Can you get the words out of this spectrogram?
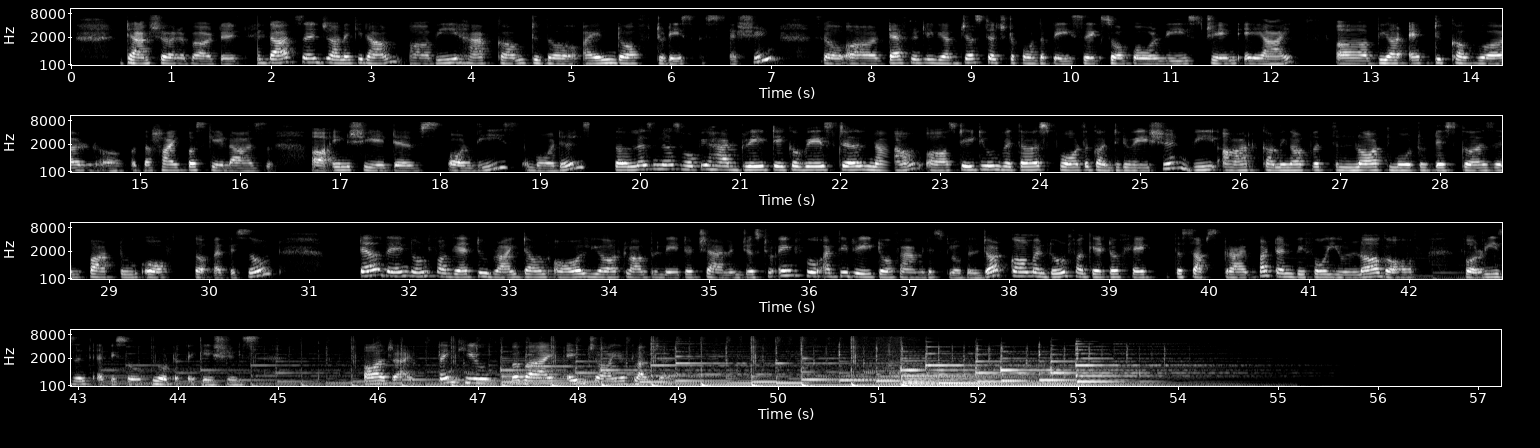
Damn sure about it. With that said, Janakiram, uh, we have come to the end of today's session. So uh, definitely we have just touched upon the basics of all these Gen AI. Uh, we are yet to cover uh, the hyperscalers uh, initiatives on these models. So, listeners, hope you had great takeaways till now. Uh, stay tuned with us for the continuation. We are coming up with a lot more to discuss in part two of the episode. Till then, don't forget to write down all your cloud related challenges to info at the rate of amidusglobal.com and don't forget to hit the subscribe button before you log off for recent episode notifications. All right. Thank you. Bye bye. Enjoy your cloud journey.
